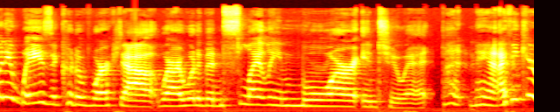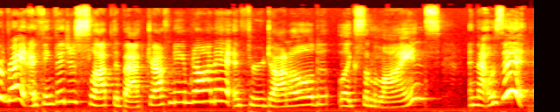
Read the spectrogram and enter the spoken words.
many ways it could have worked out where I would have been slightly more into it. But man, I think you're right. I think they just slapped the backdraft named on it and threw Donald like some lines, and that was it.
